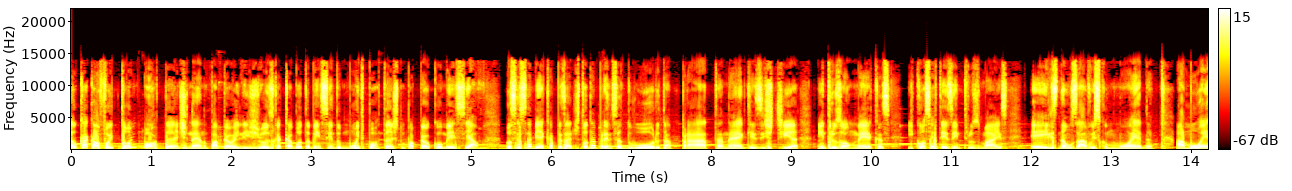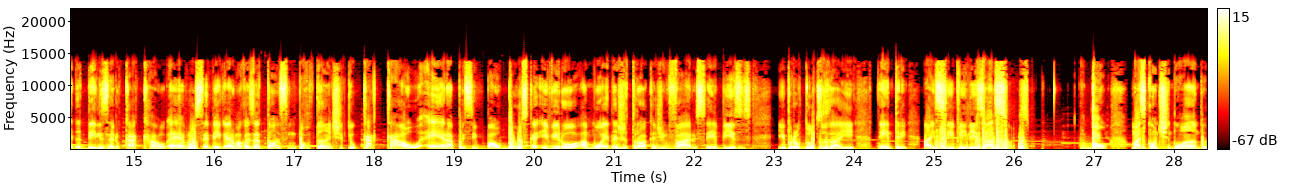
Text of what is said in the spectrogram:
O cacau foi tão importante né, no papel religioso que acabou também sendo muito importante no papel comercial. Você sabia que apesar de toda a presença do ouro, da prata, né, que existia entre os olmecas e com certeza entre os maias, é, eles não usavam isso como moeda? A moeda deles era o cacau. É, você vê, era uma coisa tão assim importante que o cacau era a principal busca e virou a moeda de troca de vários serviços e produtos aí entre as civilizações. Bom, mas continuando,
